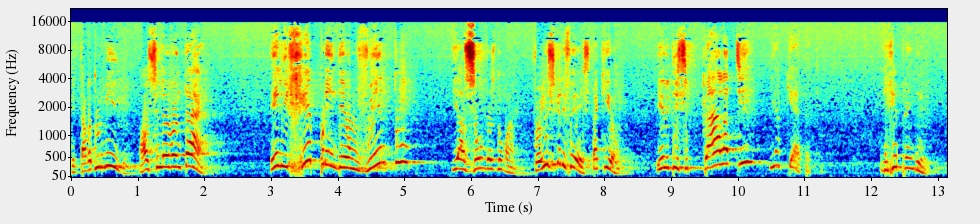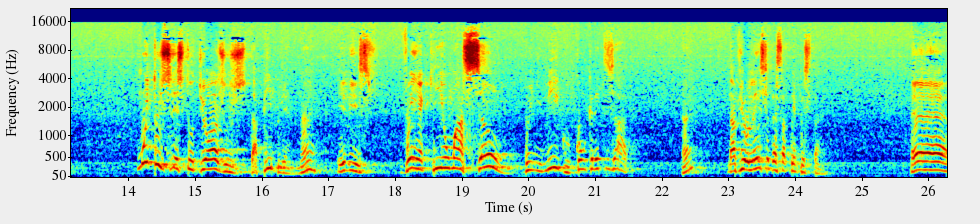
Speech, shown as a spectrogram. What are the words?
ele estava dormindo, ao se levantar, ele repreendeu o vento e as ondas do mar. Foi isso que ele fez. Está aqui, ó. E ele disse: Cala-te e aquieta-te. Ele repreendeu. Muitos estudiosos da Bíblia, né, eles veem aqui uma ação do inimigo concretizada né, na violência dessa tempestade. É,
